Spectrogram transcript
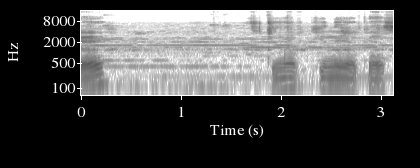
Oke. Jadinya begini ya guys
